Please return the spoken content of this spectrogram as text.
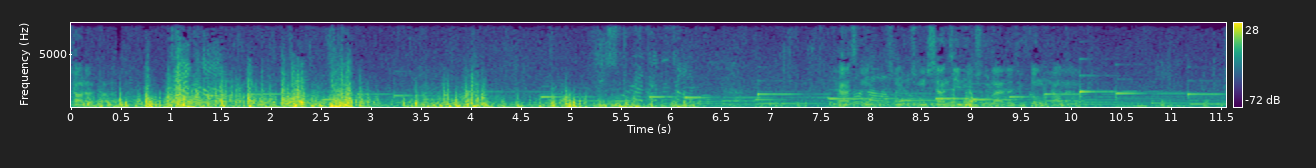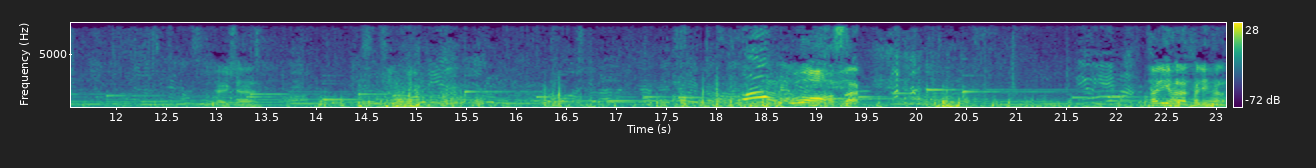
漂亮漂亮！你看，从从从相机里出来的就更漂亮了。台山，哇塞！太厉害了，太厉害了！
